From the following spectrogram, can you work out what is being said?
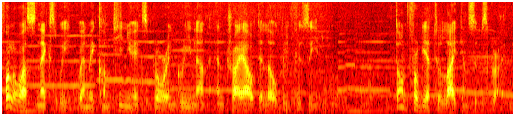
Follow us next week when we continue exploring Greenland and try out the local cuisine. Don't forget to like and subscribe.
